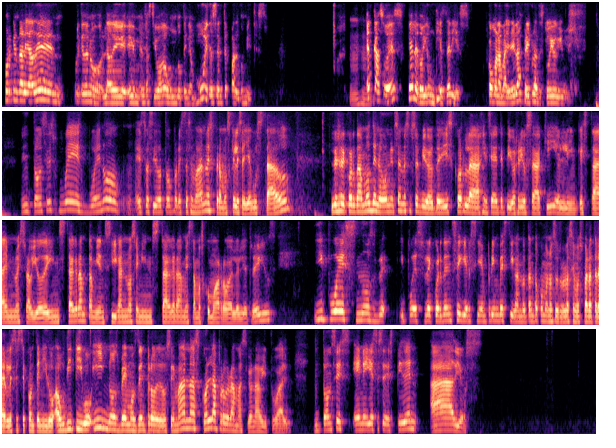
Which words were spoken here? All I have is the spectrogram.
Porque en realidad, de, porque de nuevo, la de eh, El Castillo Vagabundo tenía muy decente para el 2003. Ujú. El caso es que le doy un 10 de 10, como la mayoría de las películas de Estudio Ghibli. Entonces, pues bueno, esto ha sido todo por esta semana. Esperamos que les haya gustado. Les recordamos de nuevo unirse a nuestro servidor de Discord, la agencia de detectives Ryusaki. El link está en nuestra bio de Instagram. También síganos en Instagram, estamos como arroba. Y pues nos y pues recuerden seguir siempre investigando tanto como nosotros lo hacemos para traerles este contenido auditivo y nos vemos dentro de dos semanas con la programación habitual. Entonces, NIS se despiden. Adiós.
